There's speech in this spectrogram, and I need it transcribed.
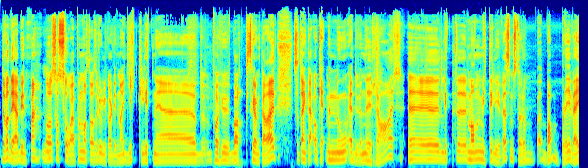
Det var det jeg begynte med. Mm. Og så så jeg på en måte at rullegardina gikk litt ned på hu bak skranka der. Så tenkte jeg ok, men nå er du en rar eh, litt eh, mann midt i livet som står og babler i vei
